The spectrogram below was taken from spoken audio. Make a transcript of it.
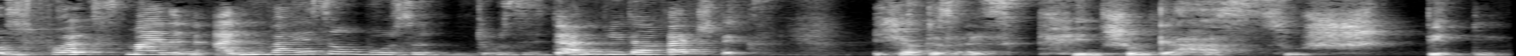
und folgst meinen Anweisungen, wo du sie dann wieder reinsteckst. Ich habe das als Kind schon gehasst zu sticken.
